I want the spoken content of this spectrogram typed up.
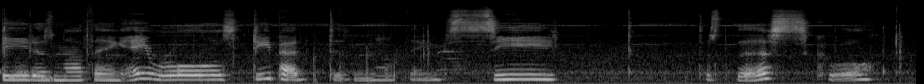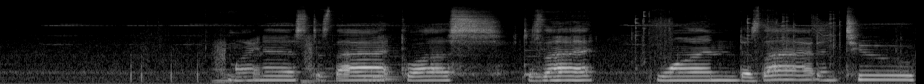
B does nothing. A rolls. D-pad does nothing. C does this. Cool. Minus does that. Plus does that. One does that. And two.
